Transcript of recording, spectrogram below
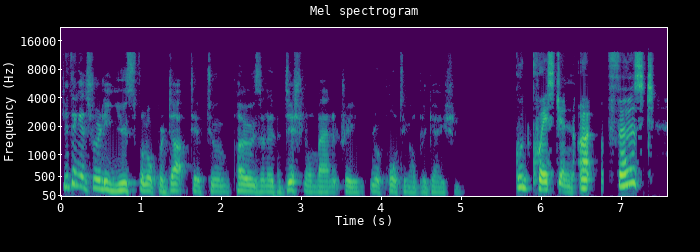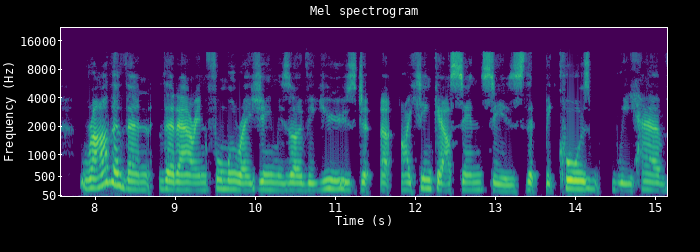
Do you think it's really useful or productive to impose an additional mandatory reporting obligation? Good question. Uh, first, rather than that our informal regime is overused, uh, I think our sense is that because we have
